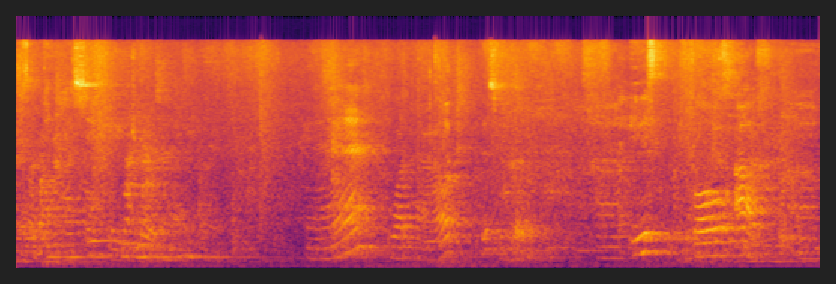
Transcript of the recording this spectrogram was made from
So can pass safely. And what about this one? Uh, is fall out. Um,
